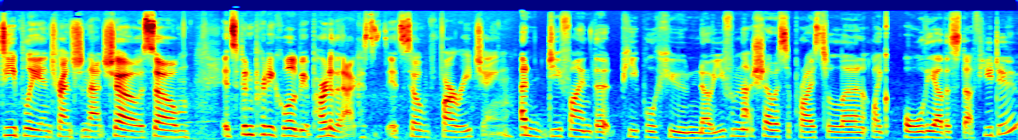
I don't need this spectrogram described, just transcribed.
deeply entrenched in that show. So it's been pretty cool to be a part of that because it's so far reaching. And do you find that people who know you from that show are surprised to learn like all the other stuff you do?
